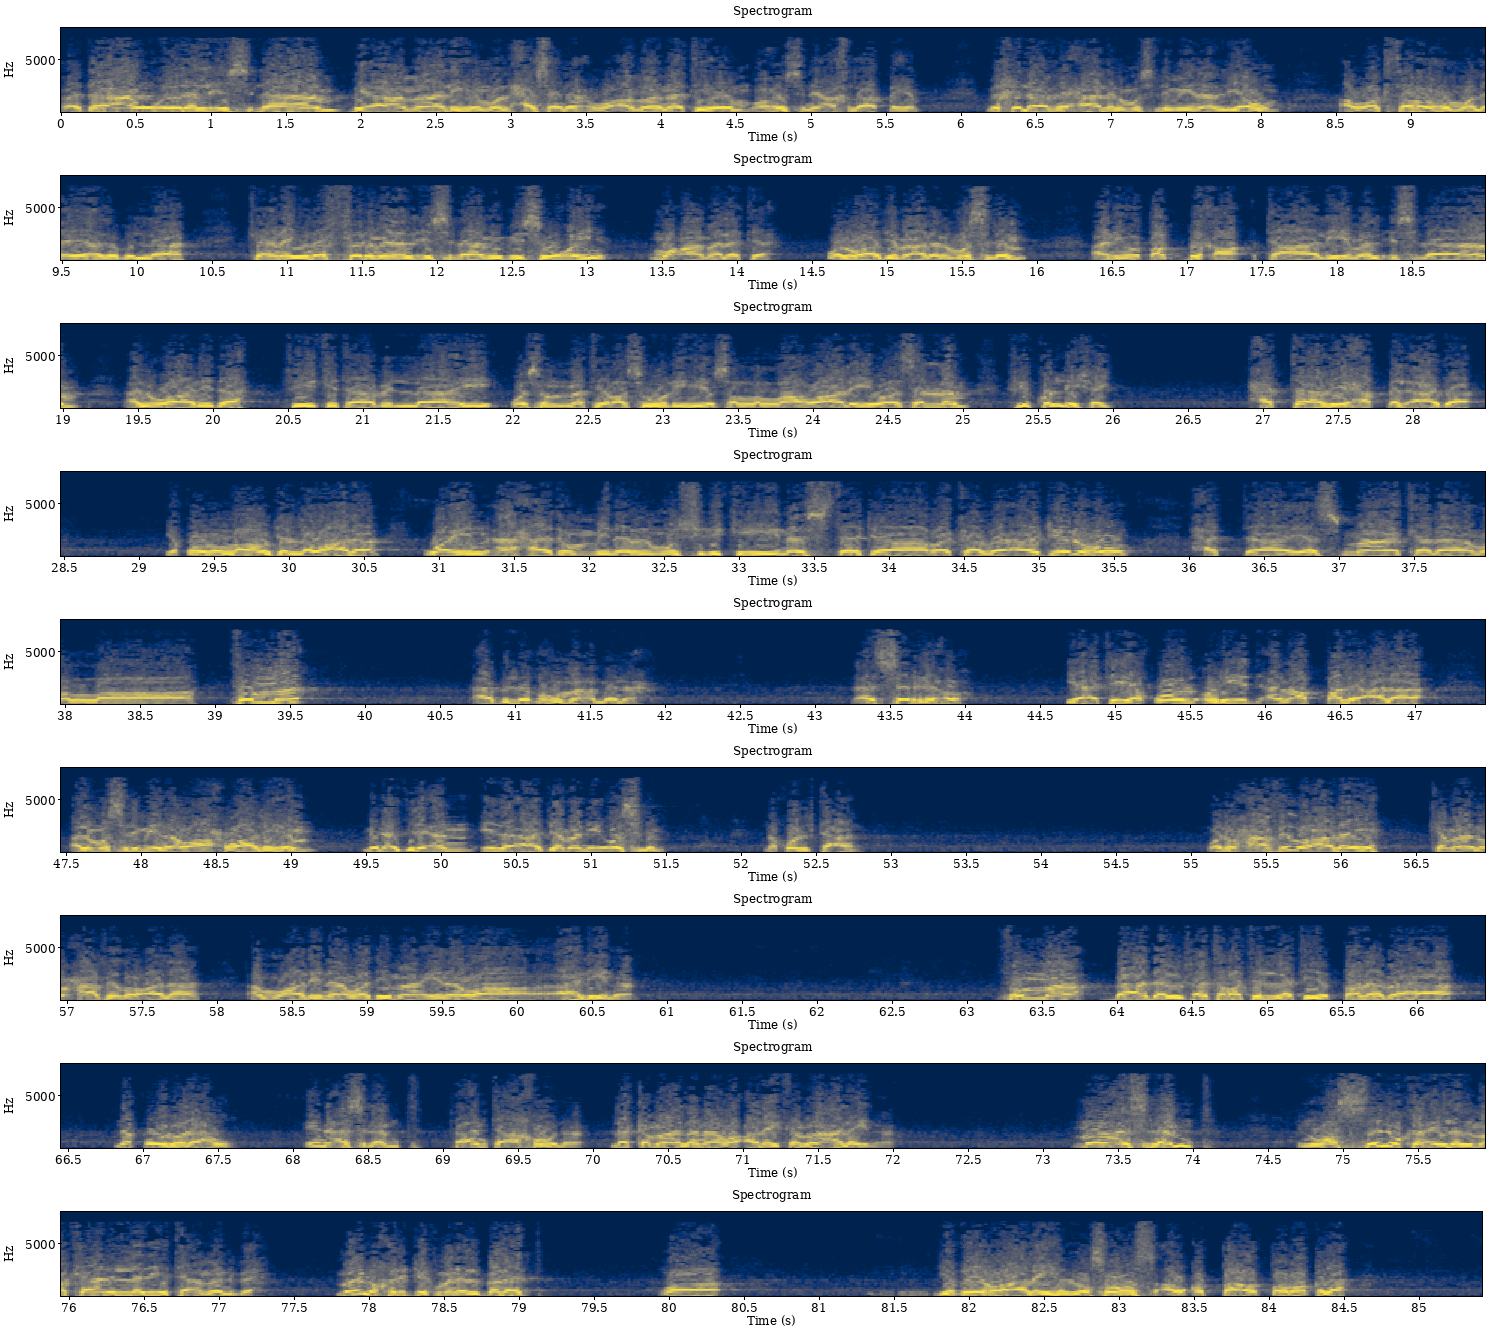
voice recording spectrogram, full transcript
فدعوا إلى الإسلام بأعمالهم الحسنة وأمانتهم وحسن أخلاقهم بخلاف حال المسلمين اليوم أو أكثرهم والعياذ بالله كان ينفر من الإسلام بسوء معاملته والواجب على المسلم أن يطبق تعاليم الإسلام الواردة في كتاب الله وسنة رسوله صلى الله عليه وسلم في كل شيء حتى في حق الأعداء. يقول الله جل وعلا وإن أحد من المشركين استجارك فأجره حتى يسمع كلام الله ثم أبلغه مأمنه. لا تسرحه. يأتي يقول أريد أن أطلع على المسلمين وأحوالهم من أجل أن إذا أعجبني أسلم. نقول تعال. ونحافظ عليه كما نحافظ على أموالنا ودمائنا وأهلينا. ثم بعد الفترة التي طلبها نقول له إن أسلمت فأنت أخونا لك ما لنا وعليك ما علينا. ما أسلمت نوصلك إلى المكان الذي تأمن به. ما نخرجك من البلد ويغير عليه اللصوص أو قطاع الطرق لا.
